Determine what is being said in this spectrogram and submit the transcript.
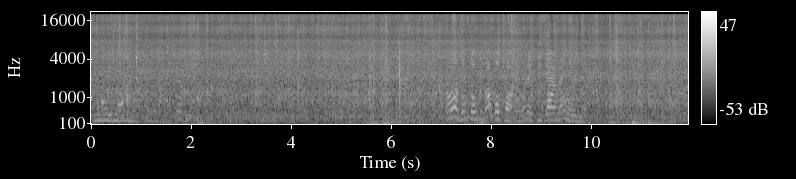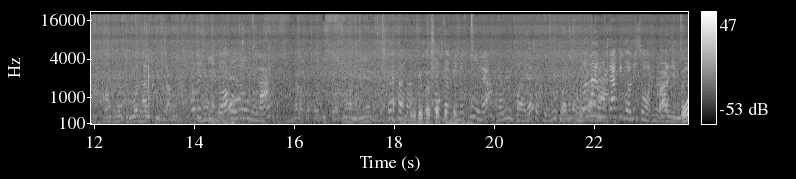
ทำไมเลิ้นหมอทำไมโอ้ฝนตกที่บ่กกอกว่าได้กีดยางได้มือเนี่ยถือว่าท่านกินอย่างว่าได้กีดดอกเอาอื่นหมดละแล้วเราจะโตที่สอดนอนนี้กันตกแบบนี้เนาะคือแล้วอย่าลืมปล่อยได้ไปถือรีสอร์ทนะมานั่งจักกี่บริสอร์ทบ้าหาหิมโอ้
